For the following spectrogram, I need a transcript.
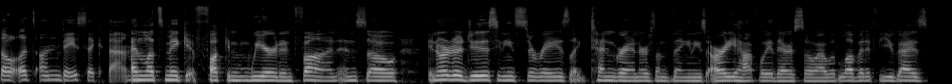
So let's unbasic them. and let's make it fucking weird and fun. And so, in order to do this, he needs to raise like 10 grand or something, and he's already halfway there. So, I would love it if you guys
